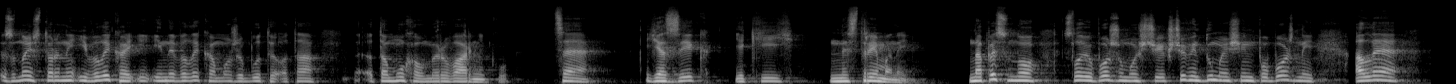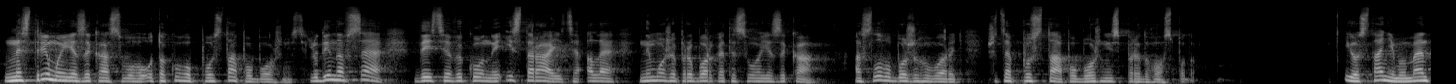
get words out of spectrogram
з одної сторони, і велика, і, і невелика може бути ота, ота муха в мироварнику. Це язик, який не стриманий. Написано Слові Божому, що якщо він думає, що він побожний, але не стримує язика свого, у такого пуста побожність. Людина все десь виконує і старається, але не може приборкати свого язика. А Слово Боже говорить, що це пуста побожність перед Господом. І останній момент,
